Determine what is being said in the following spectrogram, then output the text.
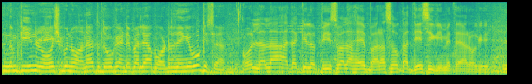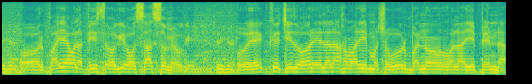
नमकीन रोश बनवाना है तो दो घंटे पहले आप ऑर्डर देंगे वो किससे है? और लाला आधा किलो पीस वाला है बारह सौ का देसी घी में तैयार होगी। और पाइया वाला पीस तो होगी वो सात सौ में होगी। ठीक है। वो एक चीज़ और है लाला हमारी मशहूर बनो वाला ये पेंडा।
